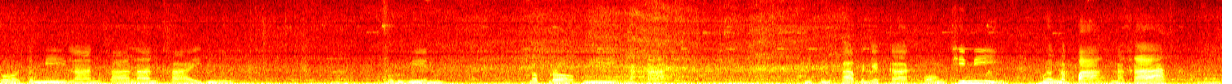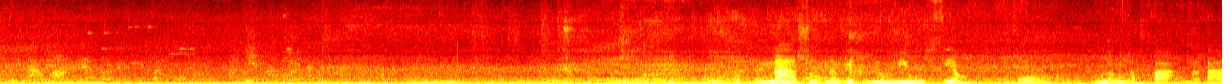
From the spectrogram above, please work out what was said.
ก็จะมีร้านค้าร้านขายอยู่บริเวณรอบๆนี้นะคะ นี่คือภาพบรรยากาศของที่นี่เมืองลำปางนะคะ ข้างหน้า สุดนั่นก็คือมิวเซียมของเมืองลำปางนะคะ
